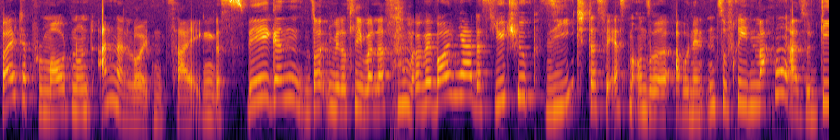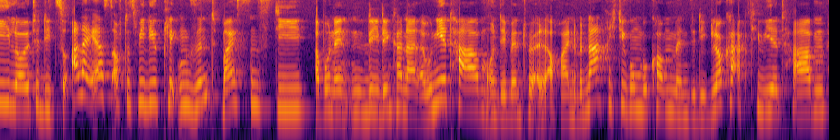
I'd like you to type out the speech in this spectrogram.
weiter promoten und anderen Leuten zeigen? Deswegen sollten wir das lieber lassen. Aber wir wollen ja, dass YouTube sieht, dass wir erstmal unsere Abonnenten zufrieden machen. Also die Leute, die zuallererst auf das Video klicken, sind meistens die Abonnenten, die den Kanal abonniert haben und eventuell auch eine Benachrichtigung bekommen, wenn sie die Glocke aktiviert haben.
